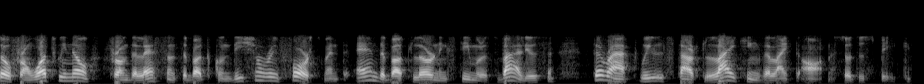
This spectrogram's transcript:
So from what we know from the lessons about conditional reinforcement and about learning stimulus values, the rat will start liking the light on, so to speak,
